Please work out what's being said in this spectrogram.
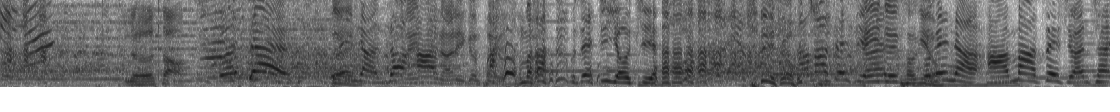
影啊你的合照，不是，我跟你讲，你知道阿去哪里跟朋友？阿妈，我今天去邮局啊。去邮局阿妈最喜欢一堆朋友我跟你讲，阿妈最喜欢穿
